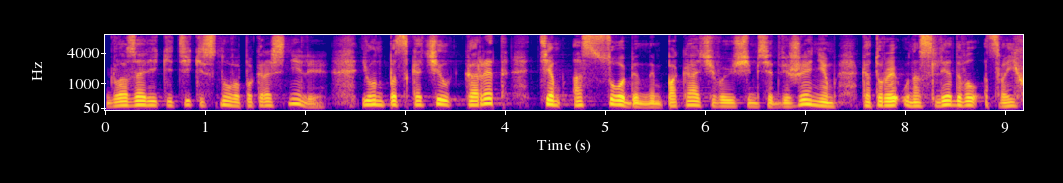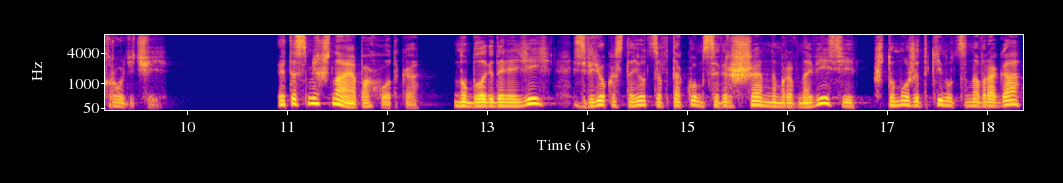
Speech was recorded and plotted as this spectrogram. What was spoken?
Глаза Рики-Тики снова покраснели, и он подскочил к карет тем особенным покачивающимся движением, которое унаследовал от своих родичей. Это смешная походка, но благодаря ей зверек остается в таком совершенном равновесии, что может кинуться на врага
